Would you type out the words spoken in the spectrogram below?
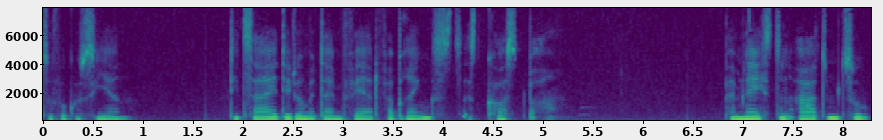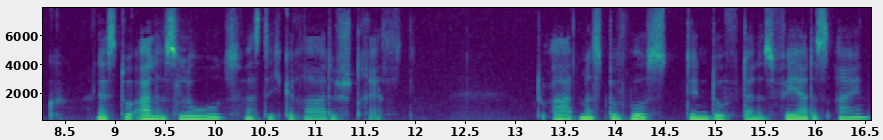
zu fokussieren. Die Zeit, die du mit deinem Pferd verbringst, ist kostbar. Beim nächsten Atemzug lässt du alles los, was dich gerade stresst. Du atmest bewusst den Duft deines Pferdes ein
